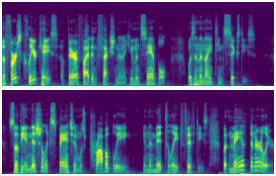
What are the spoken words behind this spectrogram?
The first clear case of verified infection in a human sample was in the 1960s, so the initial expansion was probably in the mid to late 50s, but may have been earlier.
